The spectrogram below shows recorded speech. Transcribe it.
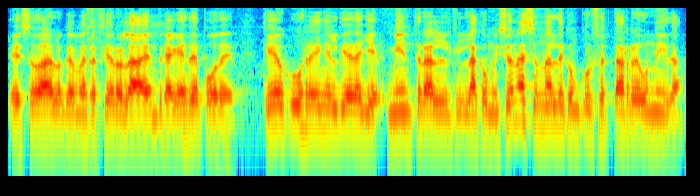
Eso es a lo que me refiero, la embriaguez de poder. ¿Qué ocurre en el día de ayer? Mientras la Comisión Nacional de Concurso está reunida,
